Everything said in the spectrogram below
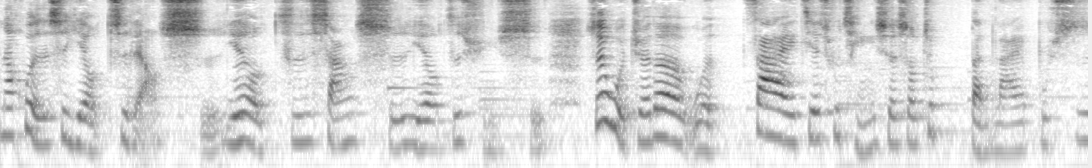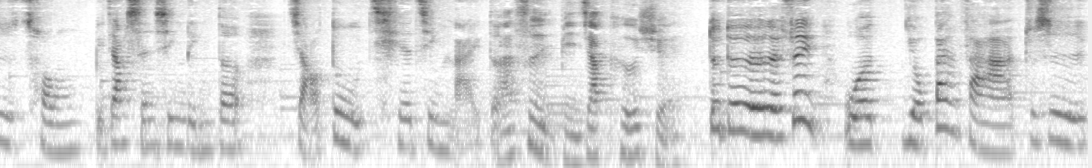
那或者是也有治疗师，也有咨商师，也有咨询师，所以我觉得我在接触潜意识的时候，就本来不是从比较身心灵的角度切进来的，而是比较科学。对对对对，所以我有办法就是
